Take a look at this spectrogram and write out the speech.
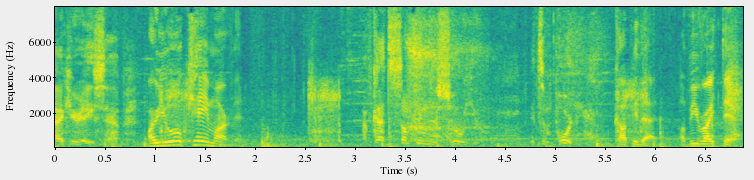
back here ASAP. Are you okay, Marvin? I've got something to show you. It's important. Copy that. I'll be right there.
